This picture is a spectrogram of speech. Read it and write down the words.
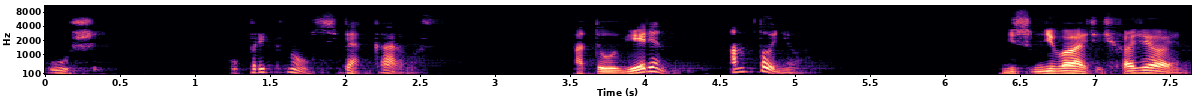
уши? Упрекнул себя Карлос. А ты уверен, Антонио? Не сомневайтесь, хозяин.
